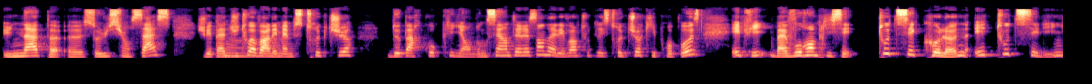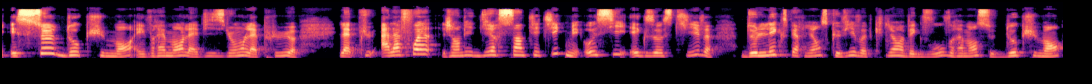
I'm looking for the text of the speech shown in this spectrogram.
une app solution SaaS, je vais pas du tout mmh. avoir les mêmes structures de parcours client. Donc, c'est intéressant d'aller voir toutes les structures qu'ils proposent. Et puis, bah, vous remplissez toutes ces colonnes et toutes ces lignes. Et ce document est vraiment la vision la plus, à la fois, j'ai envie de dire synthétique, mais aussi exhaustive de l'expérience que vit votre client avec vous. Vraiment, ce document,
